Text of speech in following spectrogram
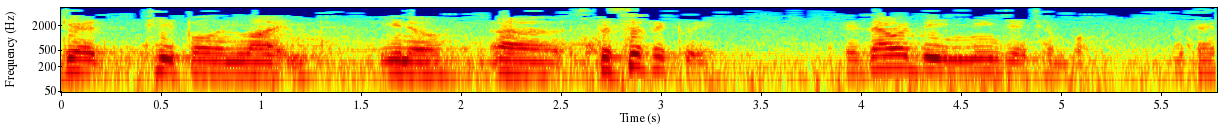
get people enlightened. You know, uh, specifically. Okay, that would be Nyingje Chenpo. Okay?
